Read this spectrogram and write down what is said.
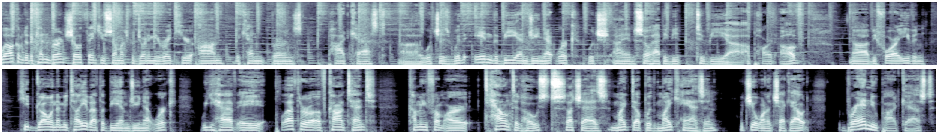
welcome to the Ken Burns Show. Thank you so much for joining me right here on the Ken Burns podcast, uh, which is within the BMG network, which I am so happy be, to be uh, a part of. Uh, before I even keep going, let me tell you about the BMG network. We have a plethora of content coming from our talented hosts, such as Mic'd Up with Mike Hansen, which you'll want to check out, brand new podcast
